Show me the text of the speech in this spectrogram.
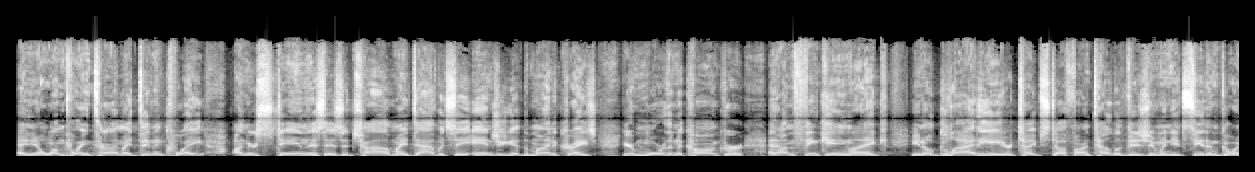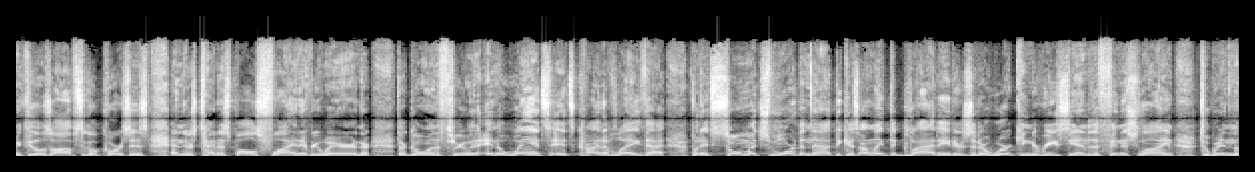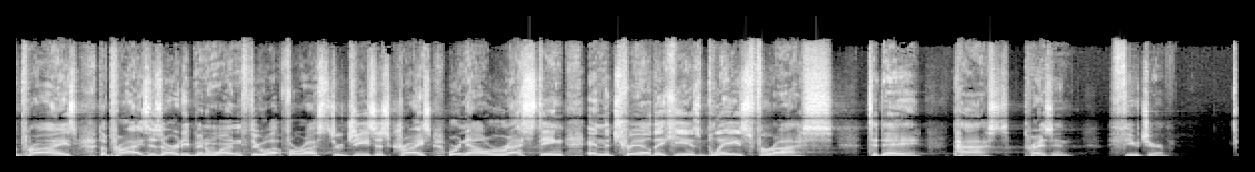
And you know, one point in time, I didn't quite understand this as a child. My dad would say, Andrew, you have the mind of Christ. You're more than a conqueror. And I'm thinking like, you know, gladiator type stuff on television when you'd see them going through those obstacle courses and there's tennis balls flying everywhere and they're, they're going through. And in a way, it's, it's kind of like that. But it's so much more than that because unlike the gladiators that are working to reach the end of the finish line to win the prize, the prize has already been won through, uh, for us through Jesus Christ. We're now resting and the trail that He has blazed for us today, past, present, future.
